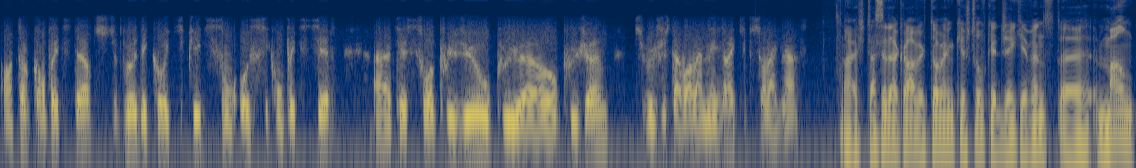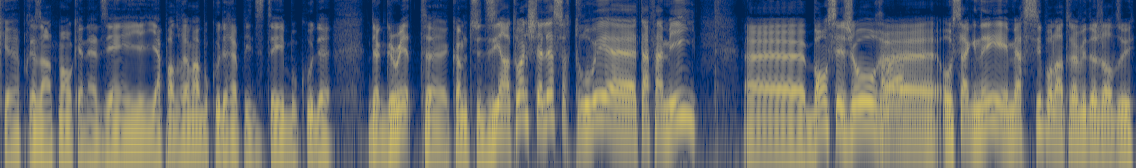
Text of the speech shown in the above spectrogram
en tant que compétiteur, tu veux des coéquipiers qui sont aussi compétitifs, euh, que ce soit plus vieux ou plus, euh, ou plus jeune. Tu veux juste avoir la meilleure équipe sur la glace. Ouais, je suis assez d'accord avec toi, même que je trouve que Jake Evans euh, manque présentement aux Canadiens. Il, apporte vraiment beaucoup de rapidité, beaucoup de, de grit, comme tu dis. Antoine, je te laisse retrouver ta famille. bon séjour au Saguenay et merci pour l'entrevue d'aujourd'hui.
